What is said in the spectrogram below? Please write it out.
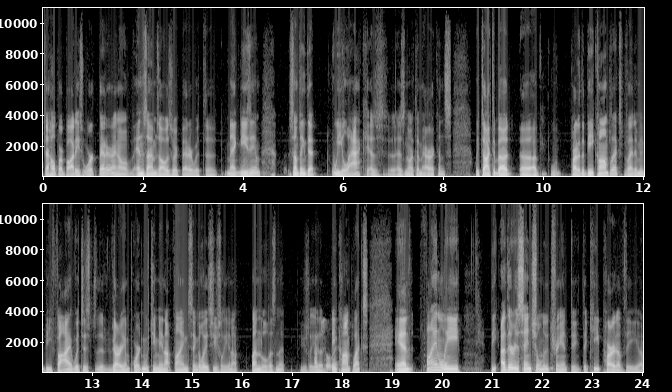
to help our bodies work better. I know enzymes always work better with the magnesium, something that we lack as as North Americans. We talked about uh, part of the B complex, vitamin B5, which is very important, which you may not find singly. It's usually in a bundle, isn't it? Usually Absolutely. a B complex. And finally, the other essential nutrient, the, the key part of the uh,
